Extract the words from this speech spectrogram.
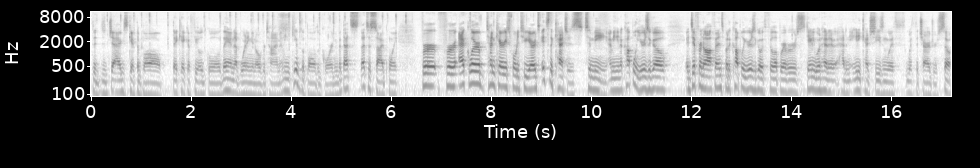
the, the Jags get the ball. They kick a field goal. They end up winning in overtime. I mean, give the ball to Gordon, but that's that's a side point. For for Ekeler, 10 carries, 42 yards. It's the catches to me. I mean, a couple years ago, a different offense, but a couple years ago with Philip Rivers, Danny Woodhead a, had an 80 catch season with with the Chargers. So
